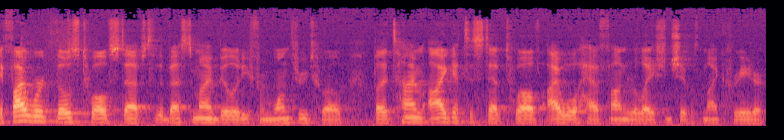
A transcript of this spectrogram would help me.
If I work those 12 steps to the best of my ability from 1 through 12, by the time I get to step 12, I will have found relationship with my Creator.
